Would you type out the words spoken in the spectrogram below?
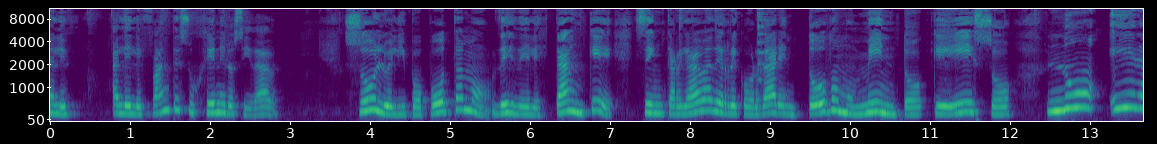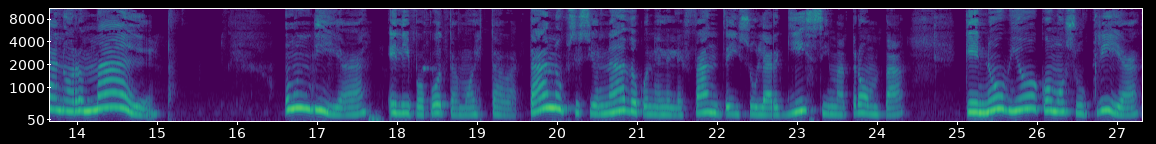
al, elefante su generosidad. Solo el hipopótamo, desde el estanque, se encargaba de recordar en todo momento que eso no era normal. Un día el hipopótamo estaba tan obsesionado con el elefante y su larguísima trompa que no vio cómo su cría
